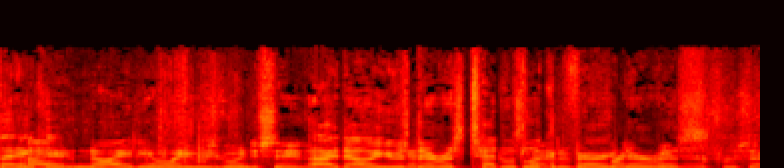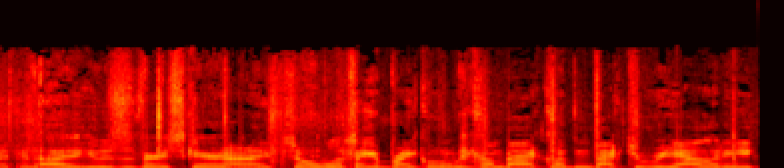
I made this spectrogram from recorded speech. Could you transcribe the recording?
thank I you. had no idea what he was going to say. There. I know he was nervous. Ted was looking Kinda very frightened me nervous there for a second. Uh, he was very scared. All right, so we'll take a break. When we come back, um, back to reality,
